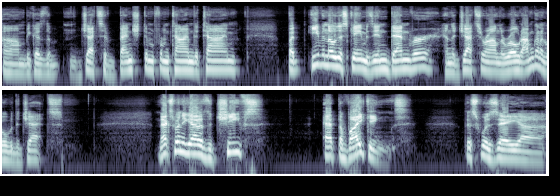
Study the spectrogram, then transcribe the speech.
um, because the Jets have benched him from time to time. But even though this game is in Denver and the Jets are on the road, I'm going to go with the Jets. Next one you got is the Chiefs at the Vikings. This was a uh,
